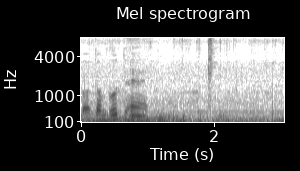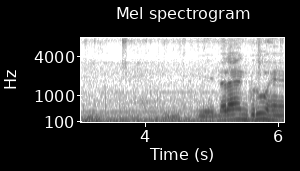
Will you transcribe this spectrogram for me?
गौतम बुद्ध हैं, ये नारायण गुरु हैं,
